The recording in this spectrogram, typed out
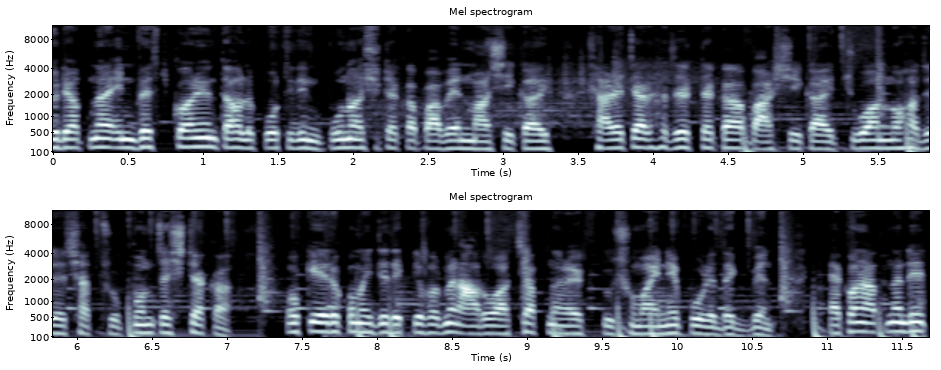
যদি আপনারা ইনভেস্ট করেন, তাহলে প্রতিদিন পনেরোশো টাকা পাবেন মাসিক আয় সাড়ে চার হাজার টাকা, বার্ষিক আয় চুয়ান্ন হাজার সাতশো পঞ্চাশ টাকা। ওকে এরকম এই যে দেখতে পারবেন আরও আছে, আপনারা একটু সময় নিয়ে পড়ে দেখবেন। এখন আপনাদের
